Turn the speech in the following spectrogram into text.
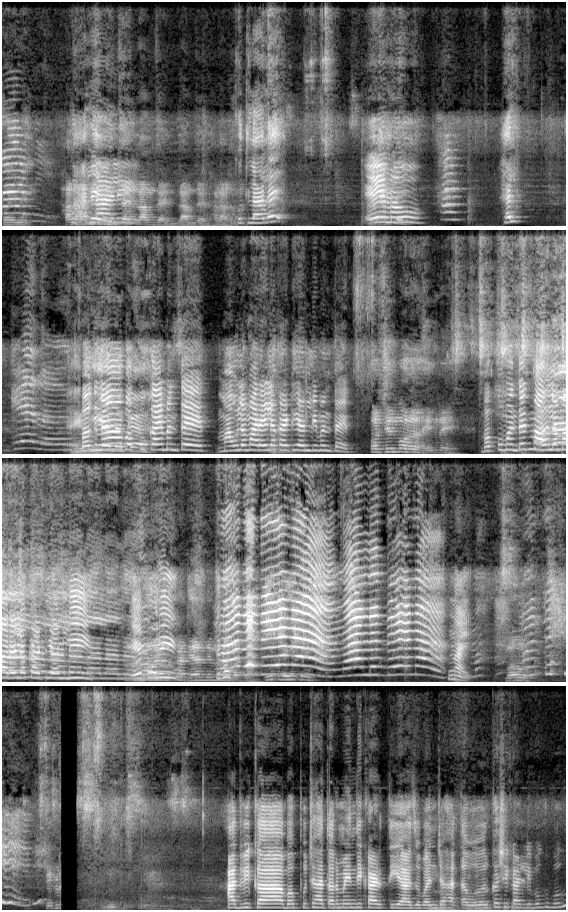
काय नाही. कुठला आलंय ए माऊ. हल. बघ ना बप्पू काय? म्हणतायत? माऊला मारायला काठी आणली म्हणतायत. बप्पू म्हणतायत माऊला मारायला काठी आणली. ए पोरी ते बघ. नाही. आद्विका बप्पूच्या हातावर मेहंदी काढती आजोबांच्या हातावर. कशी काढली? बघू बघू.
